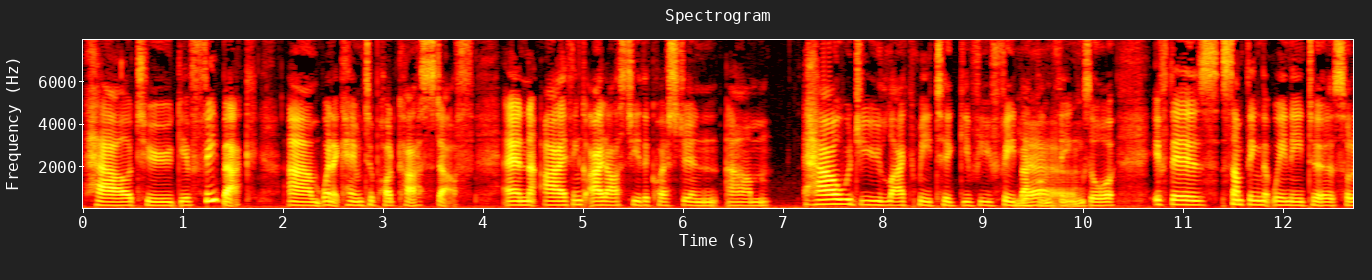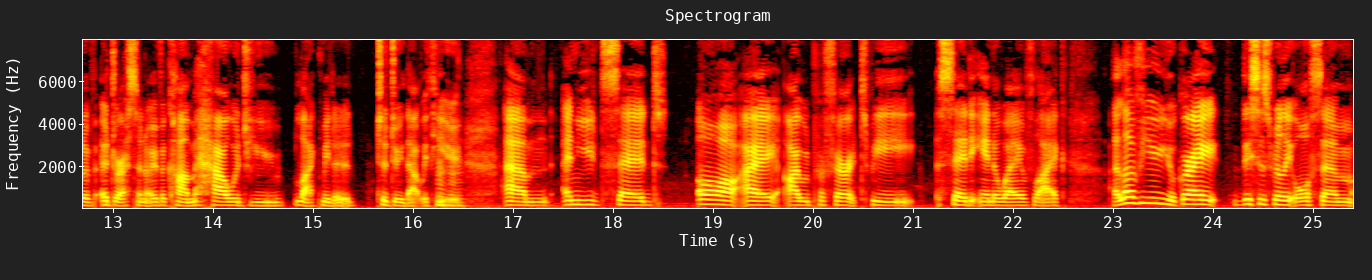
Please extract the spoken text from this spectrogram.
how to give feedback um, when it came to podcast stuff. And I think I'd asked you the question um, how would you like me to give you feedback on things? Or if there's something that we need to sort of address and overcome, how would you like me to, to do that with you? Um, and you'd said, oh, I, I would prefer it to be said in a way of like, I love you, you're great, this is really awesome.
